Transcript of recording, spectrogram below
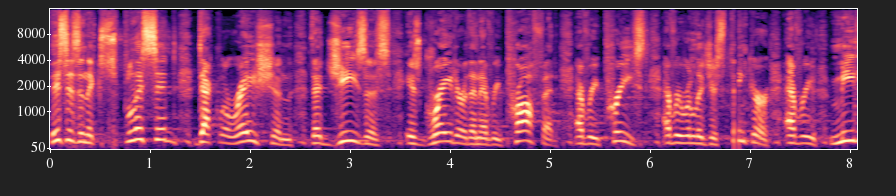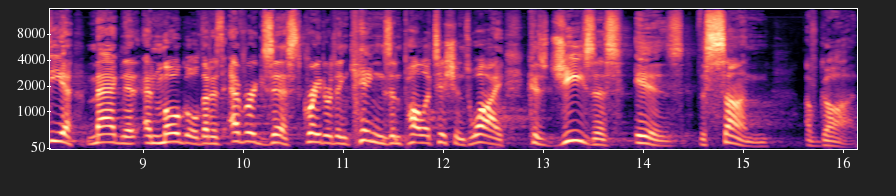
This is an explicit declaration that Jesus is greater than every prophet, every priest, every religious thinker, every media magnate and mogul that has ever existed, greater than kings and politicians. Why? Because Jesus is the Son of God.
